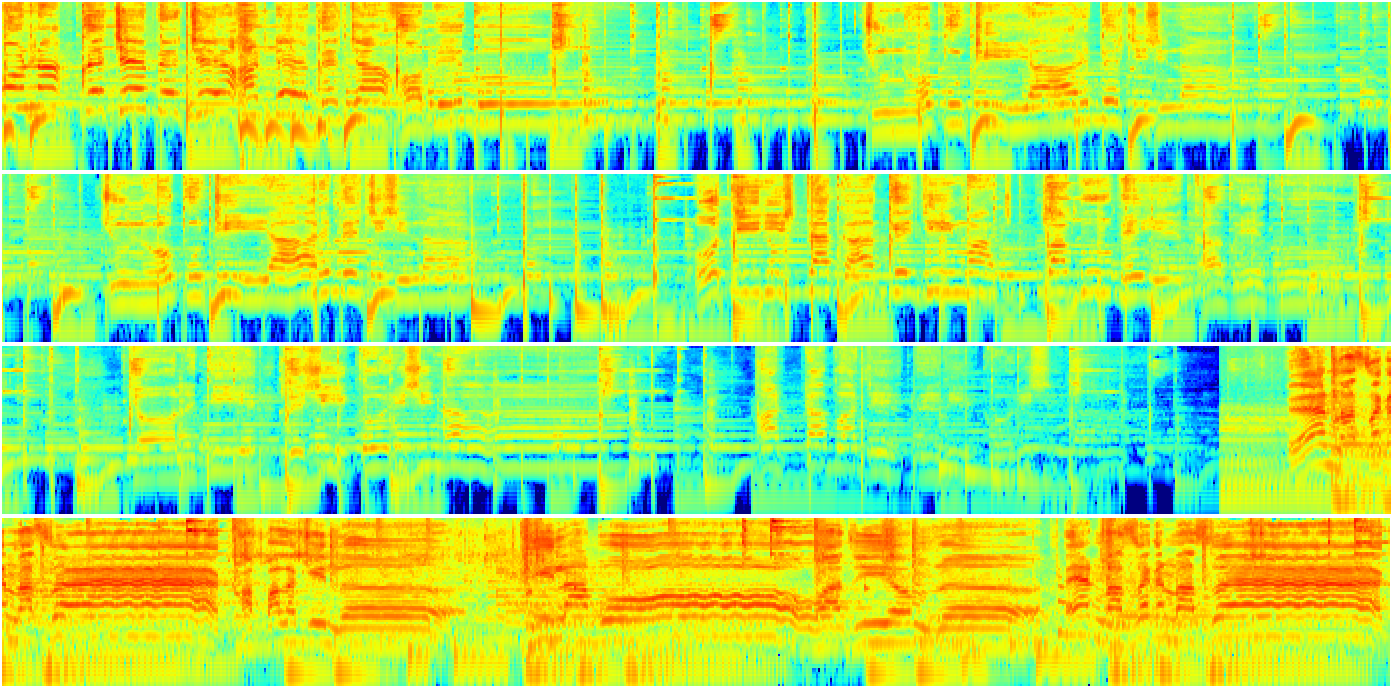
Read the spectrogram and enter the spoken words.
পোনা বেছে বেছে হাটে বেচা হবে গো। চুনো পুঁঠি আর বেচিস না। চুনো পুঁঠি আর বেচিস না। ও তিরিশ টাকা কেজি মাছ বাবু ভেয়ে খাবে গো। জল দিয়ে বেশি করিস না। আটটা বাজে দেরি না এ নাচক নাচ খাপাল গেল খিলাবো, আজি আমরা এ নাচক নাচ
